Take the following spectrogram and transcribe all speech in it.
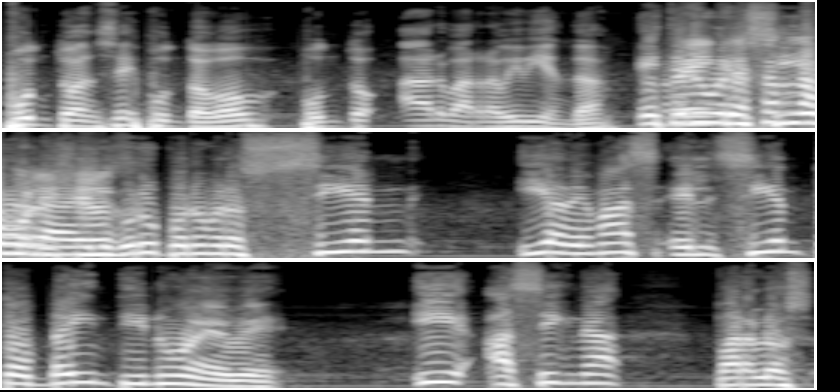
www.anses.gov.ar barra vivienda. Este número cierra el grupo número 100 y además el 129 y asigna para los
